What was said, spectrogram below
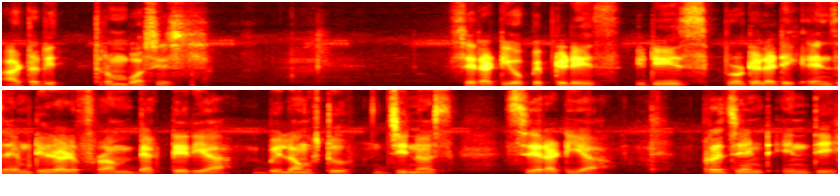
artery thrombosis. Serratiopeptidase. It is proteolytic enzyme derived from bacteria belongs to genus Serratia present in the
